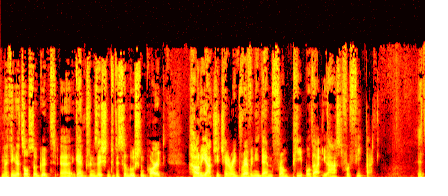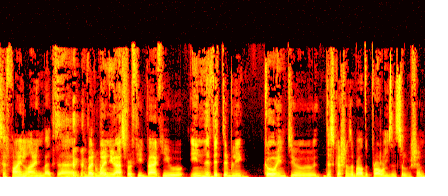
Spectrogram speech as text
And I think that's also a good, uh, again, transition to the solution part. How do you actually generate revenue then from people that you asked for feedback? It's a fine line, but uh, but when you ask for feedback, you inevitably go into discussions about the problems and solution.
